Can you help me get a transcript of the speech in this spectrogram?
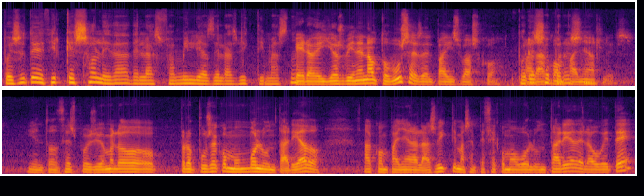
Pues eso te decir que soledad de las familias de las víctimas. ¿no? Pero ellos vienen autobuses del País Vasco para acompañarles. Y entonces pues yo me lo propuse como un voluntariado, acompañar a las víctimas. Empecé como voluntaria de la VT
